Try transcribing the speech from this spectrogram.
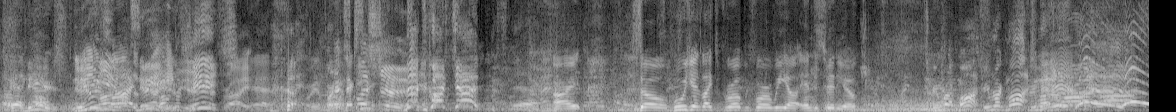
Oh yeah, New Year's. New Year's, New New Year's. Year's. New Year's, That's right. We're gonna party next question. Next question. Yeah. All right. So who would you guys like to promote before we uh, end this video? Scream Rock Mosh. Scream Rock Mosh. Scream Rock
